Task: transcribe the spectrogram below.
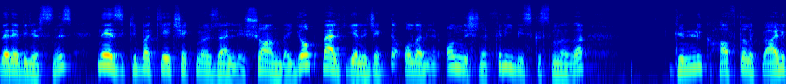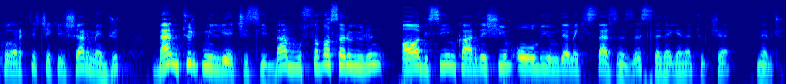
verebilirsiniz. Ne yazık ki bakiye çekme özelliği şu anda yok. Belki gelecekte olabilir. Onun dışında freebies kısmında da günlük, haftalık ve aylık olarak da çekilişler mevcut. Ben Türk milliyetçisiyim. Ben Mustafa Sarıgül'ün abisiyim, kardeşiyim, oğluyum demek isterseniz de sitede gene Türkçe mevcut.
